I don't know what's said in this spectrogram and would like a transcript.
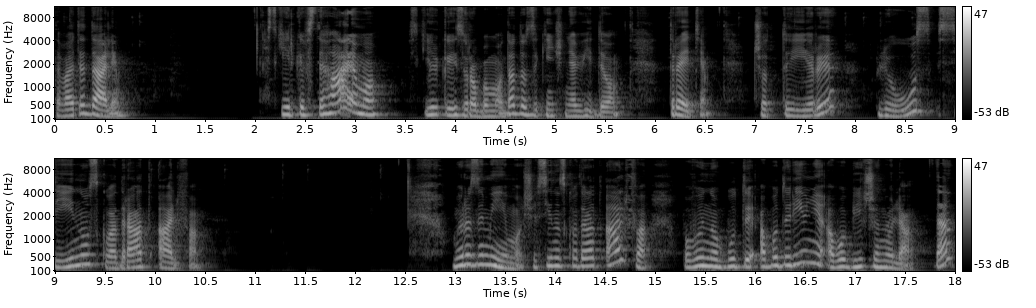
давайте далі. Скільки встигаємо, скільки і зробимо да, до закінчення відео. Третє. 4 плюс синус квадрат альфа. Ми розуміємо, що синус квадрат альфа повинно бути або дорівнює, або більше нуля. Да?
